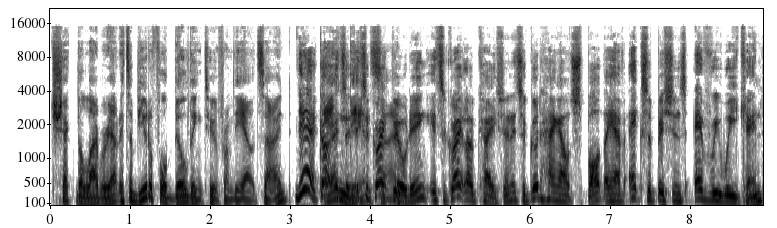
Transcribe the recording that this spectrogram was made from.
check the library out. It's a beautiful building, too, from the outside. Yeah, go, it's, a, it's a great building. It's a great location. It's a good hangout spot. They have exhibitions every weekend.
